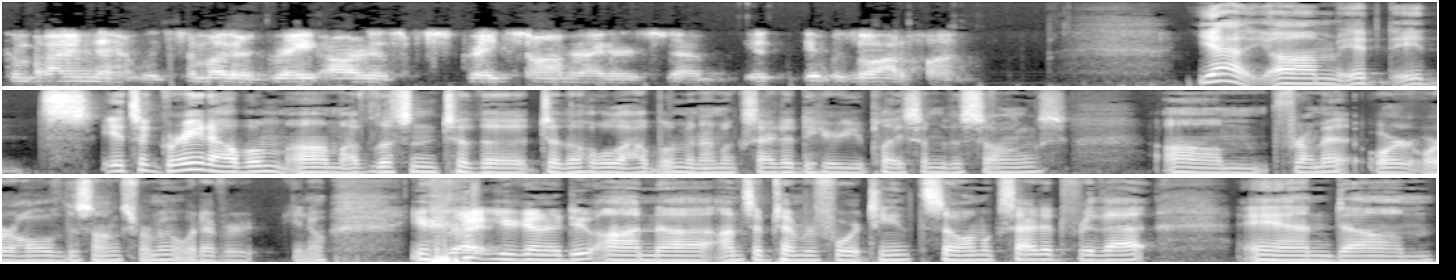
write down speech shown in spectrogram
combine that with some other great artists, great songwriters. Uh, it it was a lot of fun. Yeah, um, it it's it's a great album. Um, I've listened to the to the whole album, and I'm excited to hear you play some of the songs um from it, or or all of the songs from it, whatever you know you're Right. you're gonna do on uh, on September 14th. So I'm excited for that. And um,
